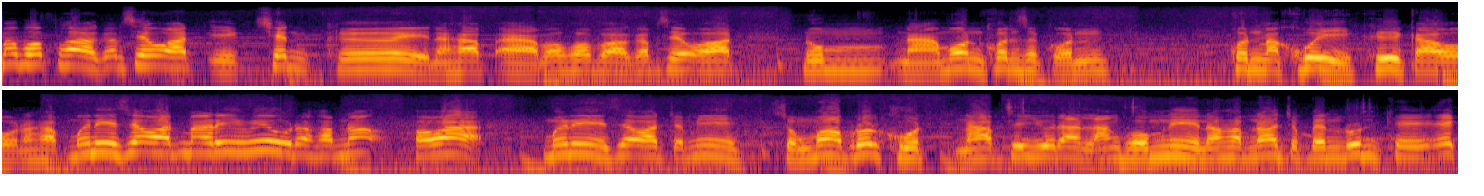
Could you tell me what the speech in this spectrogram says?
มาพบพ่อกับเซลออดอีกเช่นเคยนะครับอ่ามาพบพ่อกับเซลออดหนุ่มหนามนคนสกลคนมาคุยคือเก่านะครับมื้อนี้เซลออดมารีวิวนะครับเนาะเพราะว่า มื้อนี้เซลออดจะมีส่งมอบรถขุดนะครับที่อยู่ด้านหลังผมนี่นะครับเนาะจะเป็นรุ่น KX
